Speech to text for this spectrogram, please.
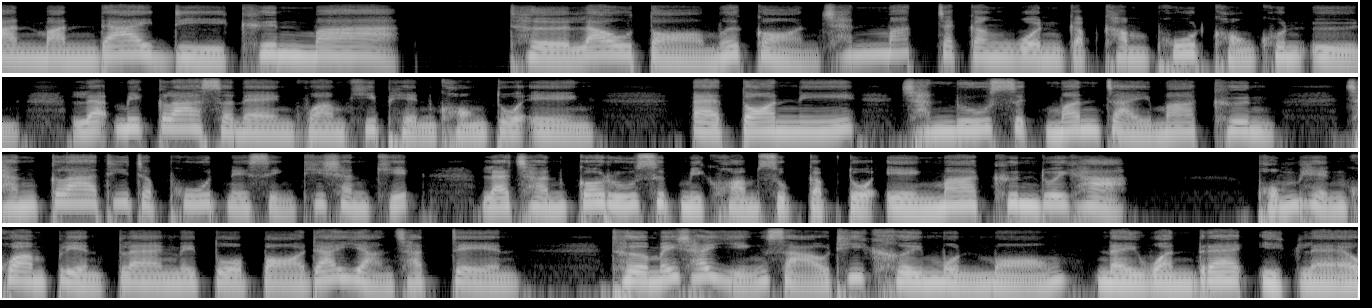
ารมันได้ดีขึ้นมาก เธอเล่าต่อเมื่อก่อน ฉันมักจะกังวลกับคำพูดของคนอื่น และไม่กล้าแสดงความคิดเห็นของตัวเอง แต่ตอนนี้ฉันรู้สึกมั่นใจมากขึ้น ฉันกล้าที่จะพูดในสิ่งที่ฉันคิด และฉันก็รู้สึกมีความสุขกับตัวเองมากขึ้นด้วยค่ะ ผมเห็นความเปลี่ยนแปลงในตัวปอได้อย่างชัดเจน เธอไม่ใช่หญิงสาวที่เคยหม่นหมองในวันแรกอีกแล้ว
